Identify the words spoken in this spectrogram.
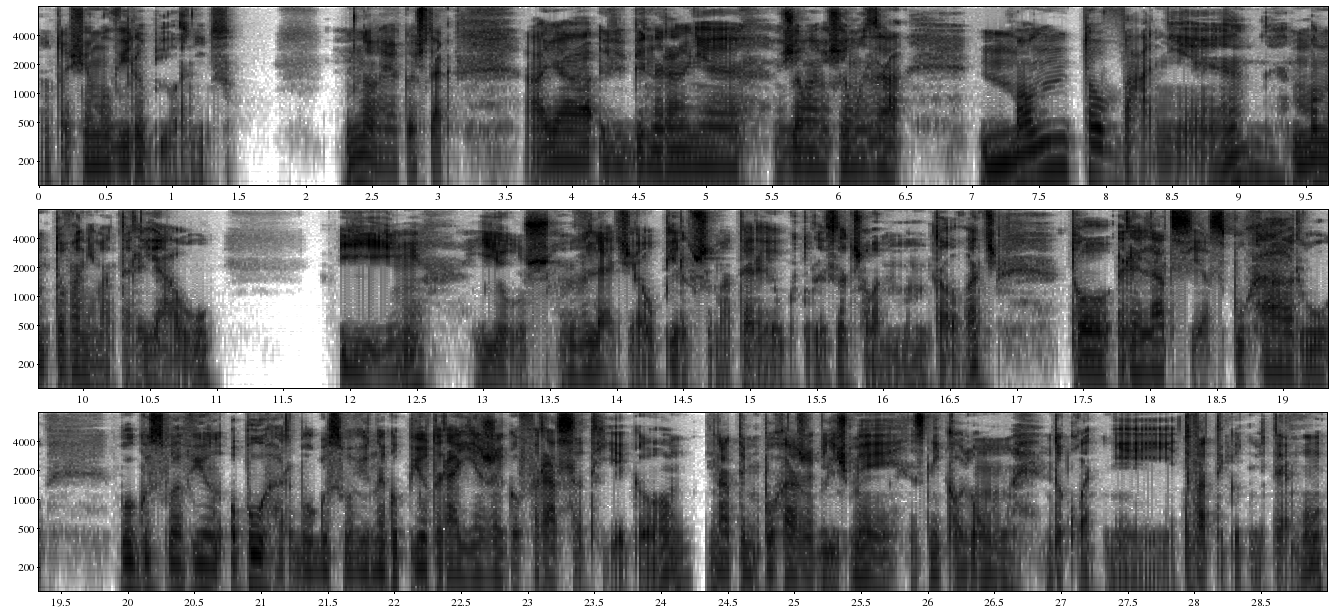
No to się mówi robiła nic. No, jakoś tak. A ja generalnie wziąłem się za montowanie, montowanie materiału i już wleciał pierwszy materiał, który zacząłem montować. To relacja z Pucharu błogosławion, o puchar błogosławionego Piotra Jerzego Frasatiego. Na tym pucharze byliśmy z Nikolą dokładnie dwa tygodnie temu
